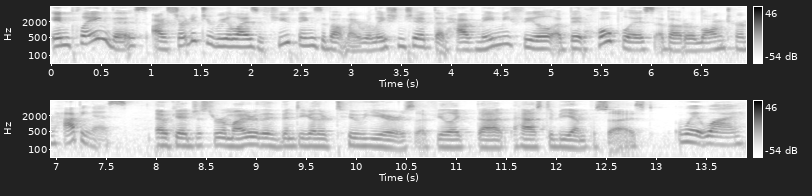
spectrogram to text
In playing this, I started to realize a few things about my relationship that have made me feel a bit hopeless about our long-term happiness. Okay, just a reminder they've been together two years. I feel like that has to be emphasized. Wait, why?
